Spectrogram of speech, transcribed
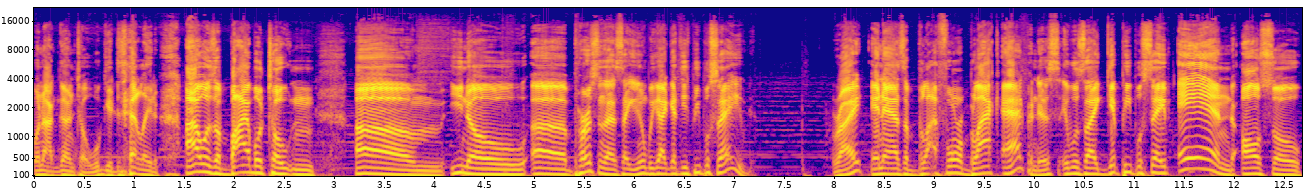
Well, not gun tote. We'll get to that later. I was a Bible toting, um, you know, uh, person that's like, you know, we gotta get these people saved right? And as a black, former black Adventist, it was like get people saved and also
